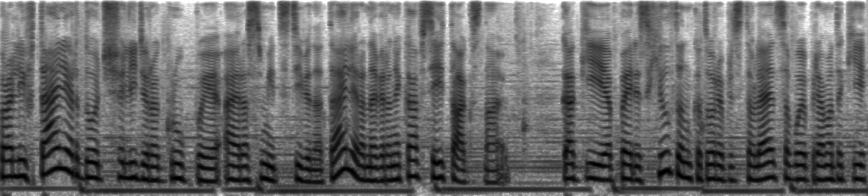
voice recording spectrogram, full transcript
Про Лив Тайлер, дочь лидера группы Aerosmith Стивена Тайлера, наверняка все и так знают – как и Пэрис Хилтон, который представляет собой прямо-таки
